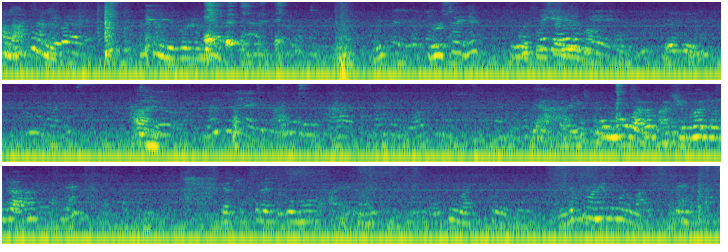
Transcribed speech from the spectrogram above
아, 나쁘네. 좀 익어야 물 세게? 물 세게 해야 여기. 아유. 야, 이 고모가 맛이 얼마나 좋은 줄 알아? 이게 숯불에서도 뭐. 엄청 맛있어. 이렇게만 해먹어도 맛있어.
